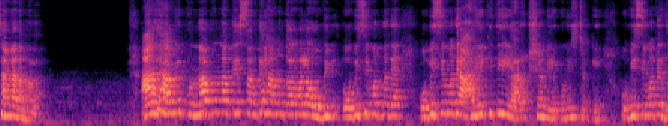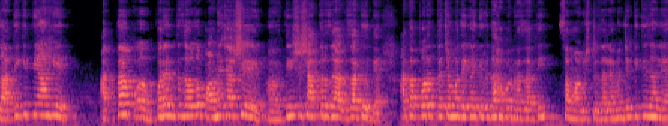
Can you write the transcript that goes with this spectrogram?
सांगा ना मला. आज हा मी पुन्हा पुन्हा तेच सांगते हा म्हणतो आम्हाला ओबी ओबीसी मधनं द्या. ओबीसी मध्ये आहे किती? आरक्षण एकोणीस टक्के. ओबीसी मध्ये जाती किती आहेत? आता पर्यंत जवळजवळ पावणे चारशे तीनशे शहात्तर जा- जाती होत्या. आता परत त्याच्यामध्ये काहीतरी दहा पंधरा जाती समाविष्ट झाल्या. म्हणजे किती झाल्या?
